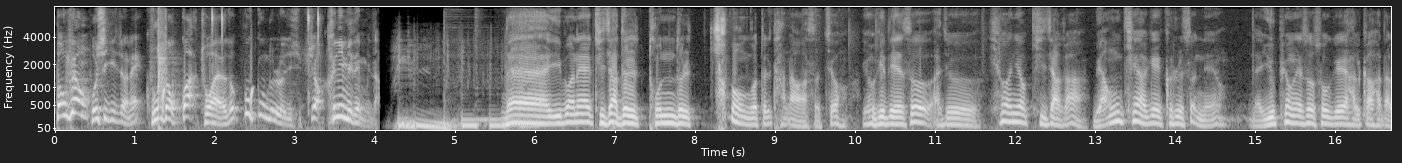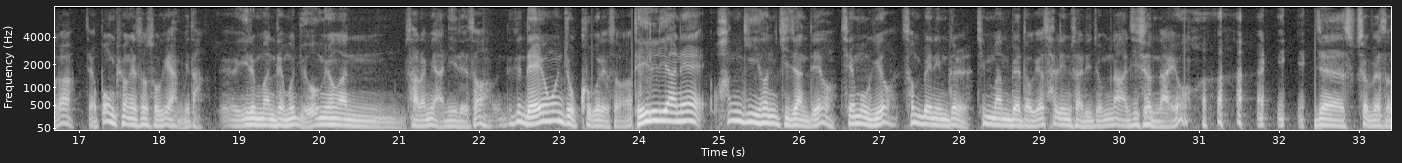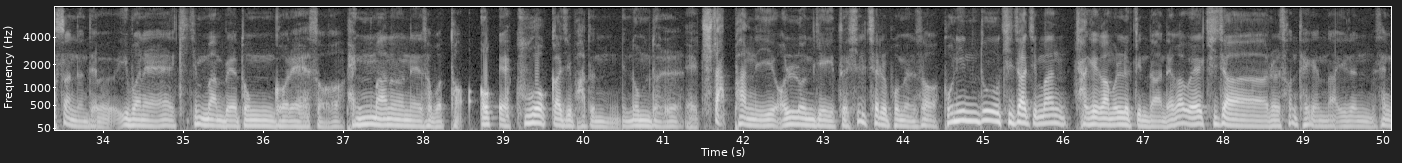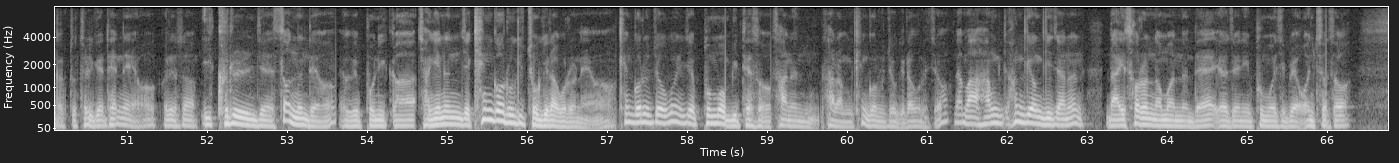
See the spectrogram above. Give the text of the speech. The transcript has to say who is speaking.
Speaker 1: 뽕평 보시기 전에 구독과 좋아요도 꾹꾹 눌러주십시오. 큰 힘이 됩니다. 네, 이번에 기자들 돈들 처먹은 것들 다 나왔었죠. 여기에 대해서 아주 현역 기자가 명쾌하게 글을 썼네요. 네, 유평에서 소개할까 하다가 제가 뽕평에서 소개합니다. 어, 이름만 대면 유명한 사람이 아니래서 그 내용은 좋고 그래서 데일리안의 황기현 기자인데요. 제목이요. 선배님들 김만배 덕에 살림살이 좀 나아지셨나요? 이제 수첩에서 썼는데 그 이번에 김만배 돈거래해서 100만 원에서부터 억에 9억까지 받은 놈들 예, 추잡한 이 언론 게이트 실체를 보면서 본인도 기자지만 자괴감을 느낀다. 내가 왜 기자를 선택했나 이런 생각도 들게 되네요. 그래서 이 글을 이제 썼는데요. 여기 보니까 자기는 이제 캥거루족이라고 그러네요. 캥거루족은 이제 부모 밑에서 사는 사람 캥거루족이라고 그러죠. 아마 한, 한기영 기자는 나이 서른 넘었는데 여전히 부모 집에 얹혀서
